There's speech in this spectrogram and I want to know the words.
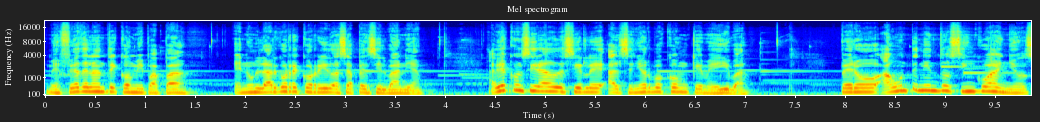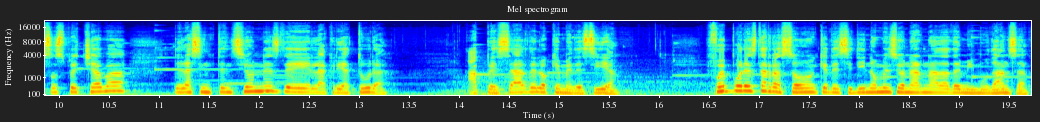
Me fui adelante con mi papá, en un largo recorrido hacia Pensilvania. Había considerado decirle al señor Bocón que me iba, pero aún teniendo cinco años sospechaba de las intenciones de la criatura, a pesar de lo que me decía. Fue por esta razón que decidí no mencionar nada de mi mudanza.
